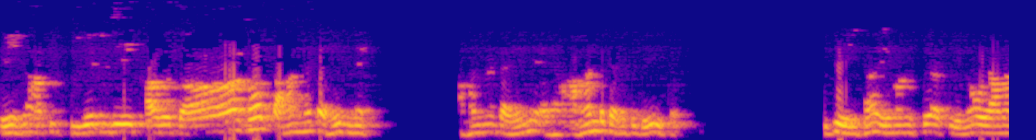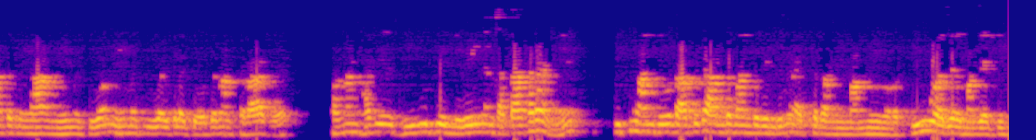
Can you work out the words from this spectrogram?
ඒ නිසා අපි කියන දේ කවදාකවත් අහන්නට හෙන්නේ අහන්නට හෙන්නේ අහන්න කැමති දේ විතරයි. ඉතින් ඒ නිසා මේ මිනිස්සයා කියනවා ඔයා මට මෙහා මෙහෙම කිව්වා මෙහෙම කිව්වා කියලා චෝදනා කරාට තමන් හදියේ ජීවිතේ නෙවෙයි නම් කතා කරන්නේ ඉතින් අන්තිමට අපිට අන්දමන්ද වෙන්නේ ඇත්තටම මම මේවා කිව්වද මගේ අතින්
